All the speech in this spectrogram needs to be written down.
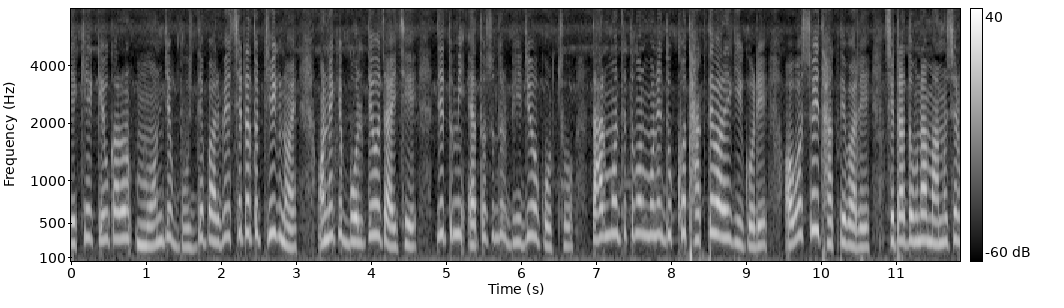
দেখে কেউ কারোর মন যে বুঝতে পারবে সেটা তো ঠিক নয়। অনেকে বলতেও চাইছে যে, তুমি এত সুন্দর ভিডিও করছ, তার মধ্যে তোমার মনে দুঃখ থাকতে পারে কি করে? অবশ্যই থাকতে পারে। সেটা তোমরা মানুষের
